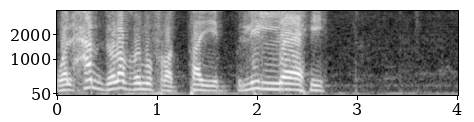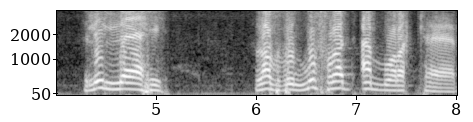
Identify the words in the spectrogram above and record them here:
والحمد لفظ مفرد. طيب لله لله لفظ مفرد أم مركب؟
